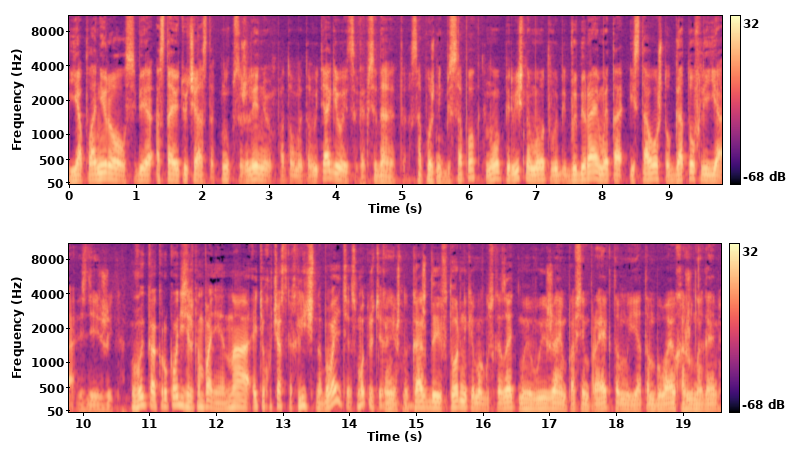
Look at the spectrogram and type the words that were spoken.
я планировал себе оставить участок. Ну, к сожалению, потом это вытягивается, как всегда, это сапожник без сапог. Но первично мы вот выбираем это из того, что готов ли я здесь жить. Вы, как руководитель компании, на этих участках лично бываете, смотрите? Конечно. Каждый вторник, я могу сказать, мы выезжаем по всем проектам, я там бываю, хожу ногами.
